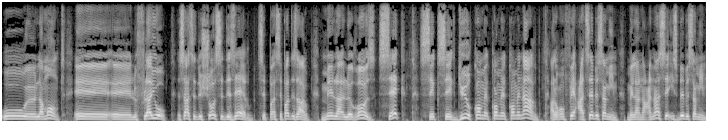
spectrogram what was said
ou euh, la menthe et, le flayo. Ça, c'est des choses, c'est des herbes. C'est pas, c'est pas des arbres. Mais la, le rose sec, c'est, c'est dur comme, comme, comme un arbre. Alors on fait atse besamim. Mais la na'ana, c'est isbe besamim.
